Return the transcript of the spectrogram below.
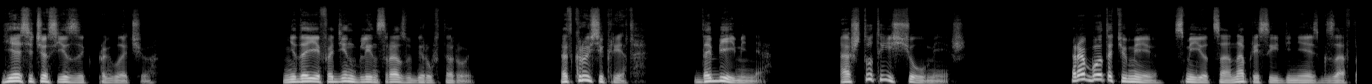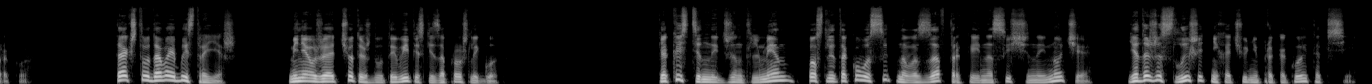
Я сейчас язык проглочу. Не доев один блин, сразу беру второй. Открой секрет. Добей меня. А что ты еще умеешь? Работать умею, смеется она, присоединяясь к завтраку. Так что давай быстро ешь. Меня уже отчеты ждут и выписки за прошлый год. Как истинный джентльмен, после такого сытного завтрака и насыщенной ночи я даже слышать не хочу ни про какое такси.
